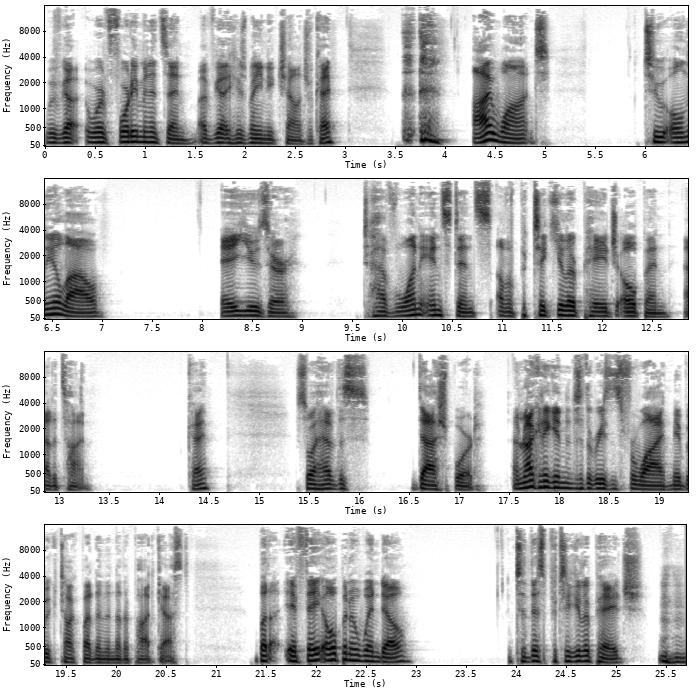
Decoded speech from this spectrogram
We've got we're 40 minutes in. I've got here's my unique challenge, okay? I want to only allow a user to have one instance of a particular page open at a time. Okay? So I have this dashboard. I'm not going to get into the reasons for why. Maybe we could talk about it in another podcast. But if they open a window to this particular page, Mm-hmm.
